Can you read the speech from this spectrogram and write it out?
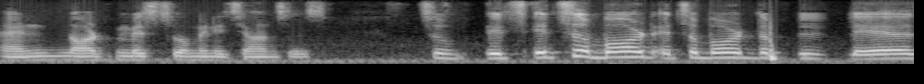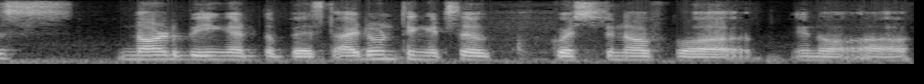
and not missed so many chances. So it's it's about it's about the players not being at the best. I don't think it's a question of uh, you know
